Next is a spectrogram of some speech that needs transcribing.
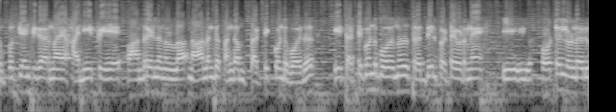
മുപ്പത്തിയഞ്ചുകാരനായ ഹനീഫയെ ആന്ധ്രയിൽ നിന്നുള്ള നാലംഗ സംഘം തട്ടിക്കൊണ്ടുപോയത്. ഈ തട്ടിക്കൊണ്ടു പോകുന്നത് ശ്രദ്ധയിൽപ്പെട്ട ഉടനെ ഈ ഹോട്ടലിലുള്ള ഒരു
